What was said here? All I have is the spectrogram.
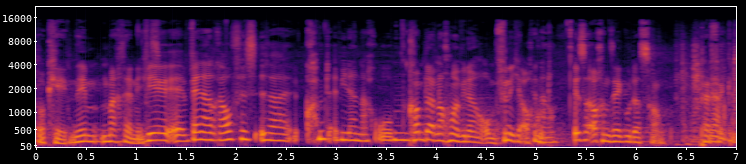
Okay, nee, macht er nicht. Wir, äh, wenn er drauf ist, ist er, kommt er wieder nach oben. Kommt da nochmal wieder nach oben. Finde ich auch Genau. gut. Ist auch ein sehr guter Song. Perfekt.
